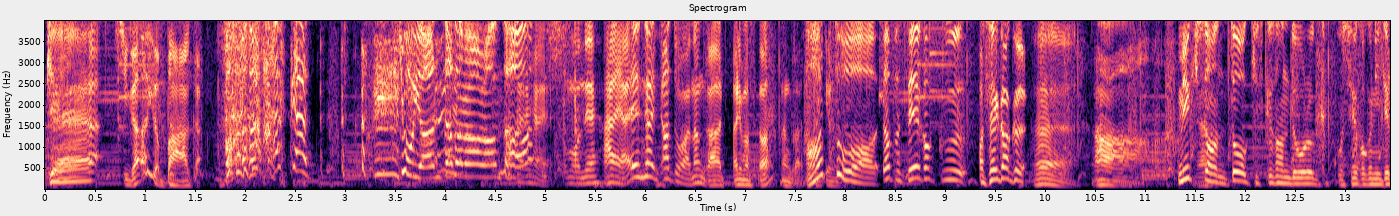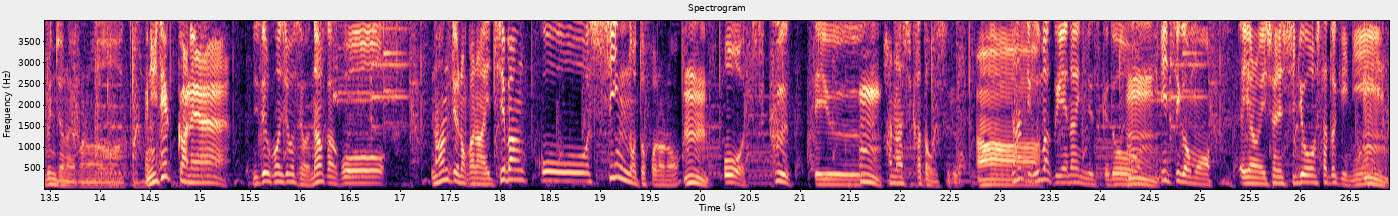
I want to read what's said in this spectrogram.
げえ違うよバーカ今日やんちゃだななんだ、はいはい。もうね。はいはい。えなあとは何かありますか？なんか。あとはやっぱ性格。あ性格。えあえミキさんとキスケさんで俺結構性格似てるんじゃないかな似てっかね。似てる感じますよ。なんかこうなんていうのかな一番こう芯のところのうん。をつくっていううん話し方をする。あなんてうまく言えないんですけど、うん。いちごも一緒に修行した時にうん。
